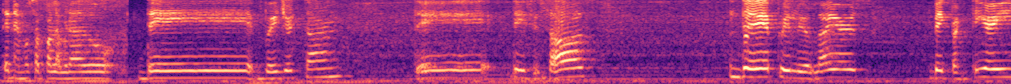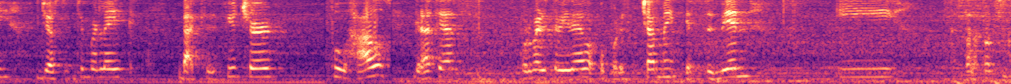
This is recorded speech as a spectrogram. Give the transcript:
Tenemos apalabrado de Bridgerton, de Is Us, de Pretty Little Liars, Big Bang Theory, Justin Timberlake, Back to the Future, Full House. Gracias por ver este video o por escucharme. Estés bien y hasta la próxima.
